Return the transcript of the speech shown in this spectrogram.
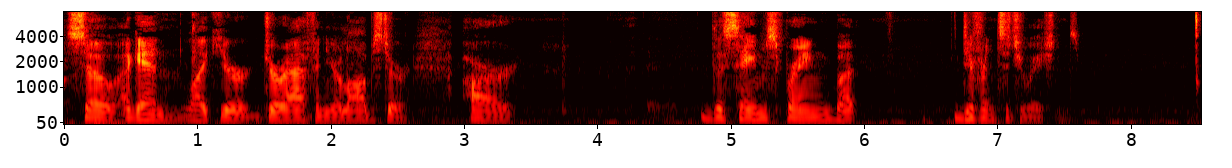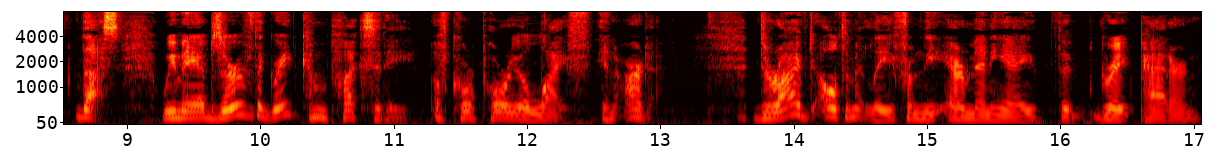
So again, like your giraffe and your lobster are the same spring, but different situations. Thus, we may observe the great complexity of corporeal life in Arda, derived ultimately from the Ermenie, the great pattern,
